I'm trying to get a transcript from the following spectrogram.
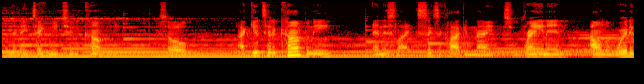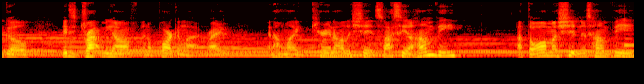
and then they take me to the company. So I get to the company, and it's like six o'clock at night. It's raining. I don't know where to go. They just drop me off in a parking lot, right? And I'm like carrying all this shit. So I see a Humvee. I throw all my shit in this Humvee,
